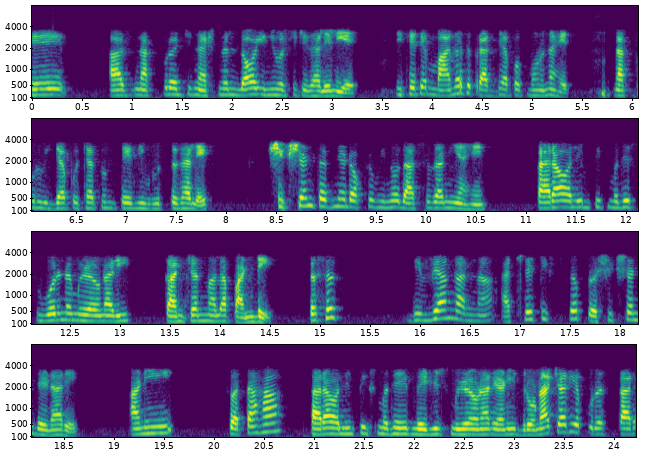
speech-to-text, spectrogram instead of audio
हे आज नागपुरात जी नॅशनल लॉ युनिव्हर्सिटी झालेली आहे. तिथे ते मानद प्राध्यापक म्हणून आहेत. नागपूर विद्यापीठातून ते निवृत्त झाले. शिक्षण तज्ज्ञ डॉक्टर विनोद आसुदानी आहे. पॅरा ऑलिम्पिकमध्ये सुवर्ण मिळवणारी कांचनमाला पांडे तसंच दिव्यांगांना ऍथलेटिक्सचं प्रशिक्षण देणारे आणि स्वतः पॅरा ऑलिम्पिक्समध्ये मेडल्स मिळवणारे आणि द्रोणाचार्य पुरस्कार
